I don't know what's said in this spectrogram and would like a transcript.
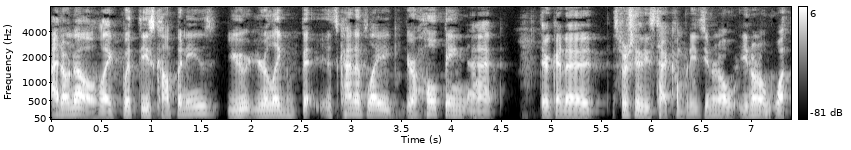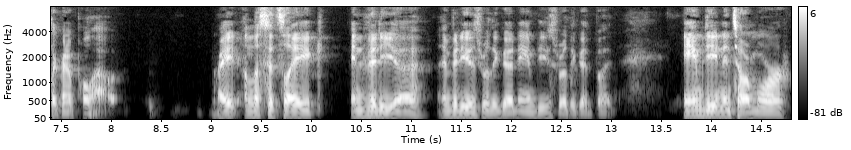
I don't know. Like with these companies, you you're like it's kind of like you're hoping that they're gonna, especially these tech companies. You don't know you don't know what they're gonna pull out, right? Unless it's like Nvidia. Nvidia is really good. AMD is really good, but AMD and Intel are more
